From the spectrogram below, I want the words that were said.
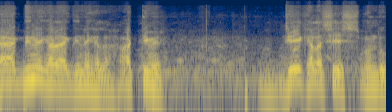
হ্যাঁ একদিনের খেলা একদিনের খেলা আট টিমের যে খেলা শেষ বন্ধু।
